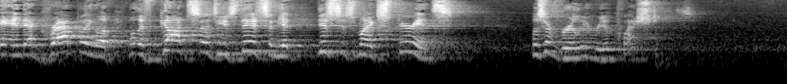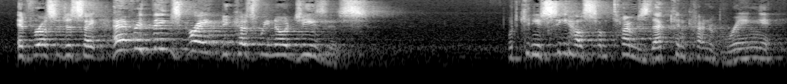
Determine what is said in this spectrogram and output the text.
and that grappling of, well, if God says He's this and yet this is my experience? Those are really real questions. And for us to just say, everything's great because we know Jesus. But can you see how sometimes that can kind of ring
